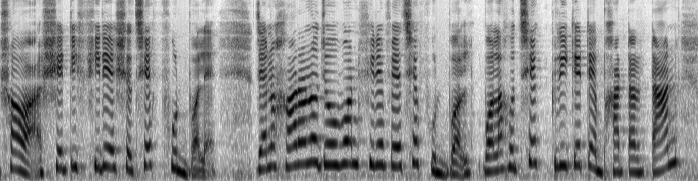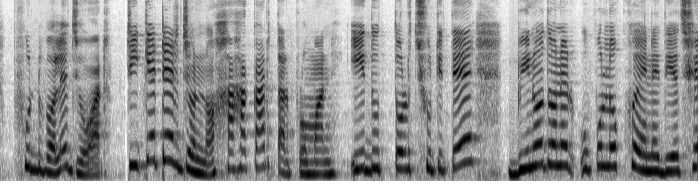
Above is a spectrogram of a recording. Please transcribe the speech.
সওয়া, সেটি ফিরে এসেছে ফুটবলে। যেন হারানো যৌবন ফিরে পেয়েছে ফুটবল। বলা হচ্ছে, ক্রিকেটে ভাটার টান, ফুটবলে জোয়ার। টিকেটের জন্য হাহাকার তার প্রমাণ। ঈদ উত্তর ছুটিতে বিনোদনের উপলক্ষ এনে দিয়েছে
